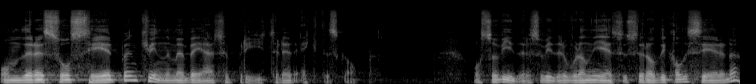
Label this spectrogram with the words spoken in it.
om dere så ser på en kvinne med begjær, så bryter dere ekteskap. Og så videre, så videre. Hvordan Jesus radikaliserer det.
